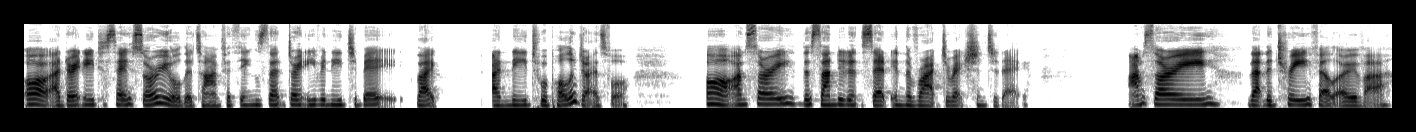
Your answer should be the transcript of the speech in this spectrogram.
oh, I don't need to say sorry all the time for things that don't even need to be like, I need to apologize for. Oh, I'm sorry the sun didn't set in the right direction today. I'm sorry that the tree fell over.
